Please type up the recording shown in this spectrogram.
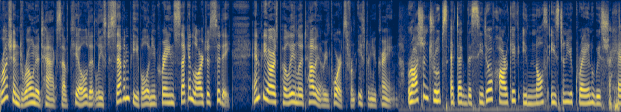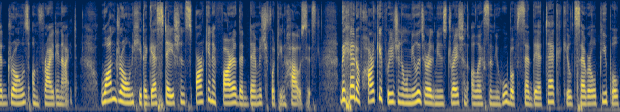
Russian drone attacks have killed at least seven people in Ukraine's second largest city. NPR's Polina Litvinova reports from eastern Ukraine. Russian troops attacked the city of Kharkiv in northeastern Ukraine with Shahed drones on Friday night. One drone hit a gas station, sparking a fire that damaged 14 houses. The head of Kharkiv Regional Military Administration, Alexei Syniehubov, said the attack killed several people,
